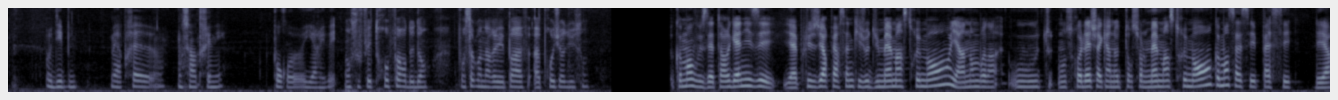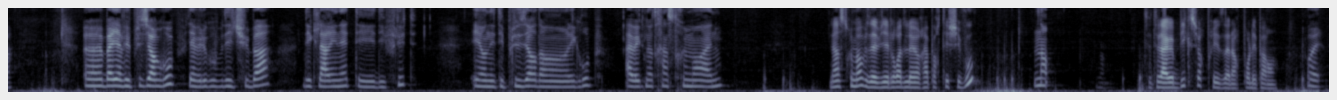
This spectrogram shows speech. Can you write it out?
au début. Mais après, euh, on s'est entraîné pour euh, y arriver. On soufflait trop fort dedans. pour ça qu'on n'arrivait pas à, à produire du son. Comment vous êtes organisé? Il y a plusieurs personnes qui jouent du même instrument Il y a un nombre où on se relaie chacun notre tour sur le même instrument Comment ça s'est passé, Léa? Euh, bah, Il y avait plusieurs groupes. Il y avait le groupe des tubas, des clarinettes et des flûtes. Et on était plusieurs dans les groupes avec notre instrument à nous. L'instrument, vous aviez le droit de le rapporter chez vous? Non, C'était la big surprise alors pour les parents. Ouais.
